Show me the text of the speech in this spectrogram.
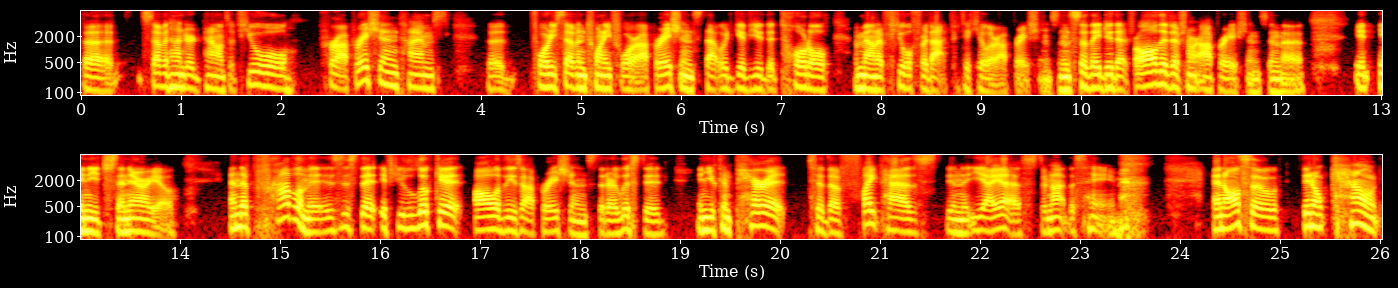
the 700 pounds of fuel per operation times the 4724 operations, that would give you the total amount of fuel for that particular operations. And so they do that for all the different operations in the in, in each scenario. And the problem is, is that if you look at all of these operations that are listed and you compare it to the flight paths in the EIS, they're not the same. and also, they don't count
